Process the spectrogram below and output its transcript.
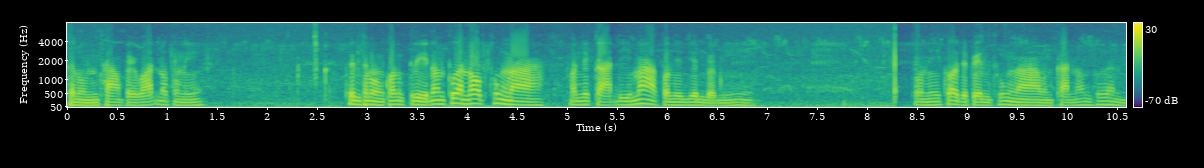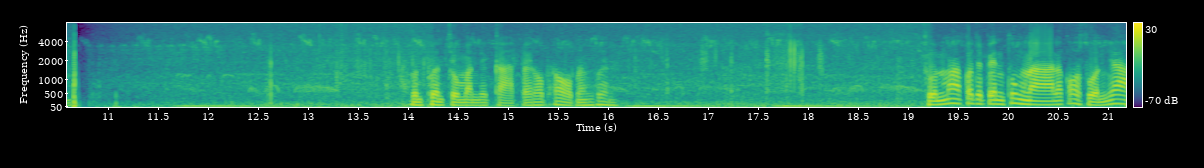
ถนนทางไปวัดเนาะตรงนี้ เป็นถนนคอนกรีตนั่นเพื่อนรอบทุ่งนาบรรยากาศดีมากตอนเย็นๆแบบนี้ ตรงนี้ก็จะเป็นทุ่งนาเหมือนกันนั่นเพื่อน เพื่อนๆชมบรรยากาศไปรอบๆนะเพื่อนส่วนมากก็จะเป็นทุ่งนาแล้วก็สวนหญ้า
